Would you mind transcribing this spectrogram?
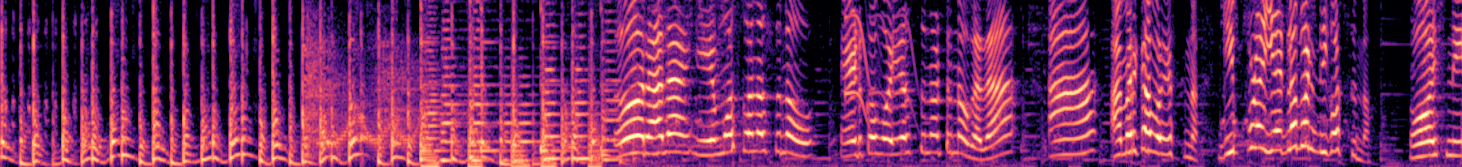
ఓ రాధా ఏం మోసుకొని వస్తున్నావు? ఏడుకో పోయి వస్తున్నట్టున్నావు కదా? ఆ అమెరికా పోయేస్తున్నా. ఇప్పుడు ఎడ్ల బండి దిగొస్తున్నా. ఓష్ని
